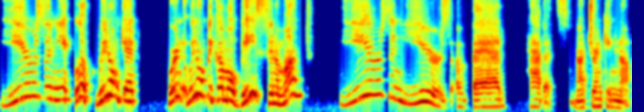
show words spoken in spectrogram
Years and years. Look, we don't get, we're, we don't become obese in a month. Years and years of bad habits, not drinking enough,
